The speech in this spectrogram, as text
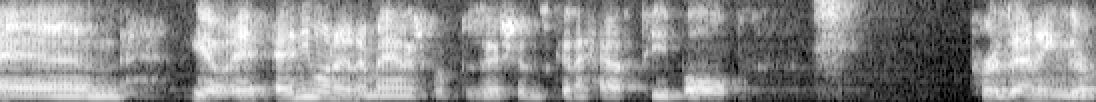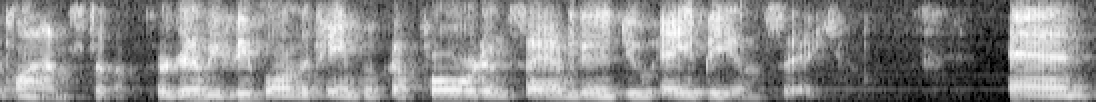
And, you know, anyone in a management position is going to have people presenting their plans to them. There are going to be people on the team who come forward and say, I'm going to do A, B, and C. And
